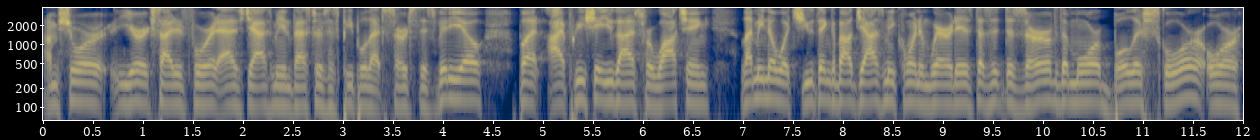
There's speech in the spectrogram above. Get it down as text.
I'm sure you're excited for it as Jasmy investors, as people that search this video. But I appreciate you guys for watching. Let me know what you think about Jasmy Coin and where it is. Does it deserve the more bullish score or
